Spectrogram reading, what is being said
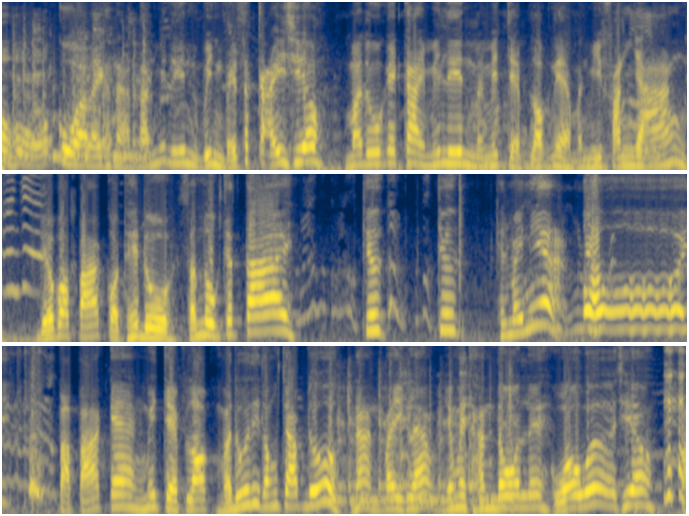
โอ้โห กลัวอะไรขนาดนั้นมิลินวิ่งไปสกไกลเชียว มาดูใกล้ๆมิลินมันไม่เจ็บหรอกเนี่ยมันมีฟันยาง เดี๋ยวป้าป๊ากดให้ดู สนุกจะตาย จึกจึกเห็นไหมเนี่ย โอ้ยป้าป๊าแกล้งไม่เจ็บหรอก มาดูที่ลองจับดู นั่นไปอีกแล้ว ยังไม่ทันโดนเลย กลัวเวอร์เชียว ไป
